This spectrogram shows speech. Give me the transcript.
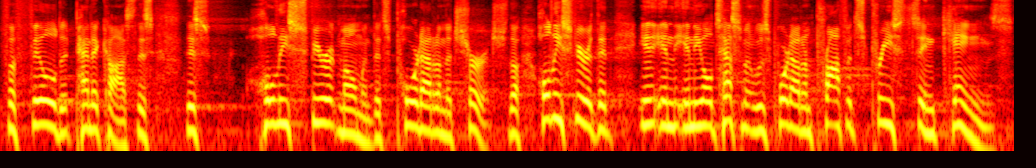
fulfilled at Pentecost, this, this Holy Spirit moment that's poured out on the church. The Holy Spirit that in, in, in the Old Testament was poured out on prophets, priests, and kings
